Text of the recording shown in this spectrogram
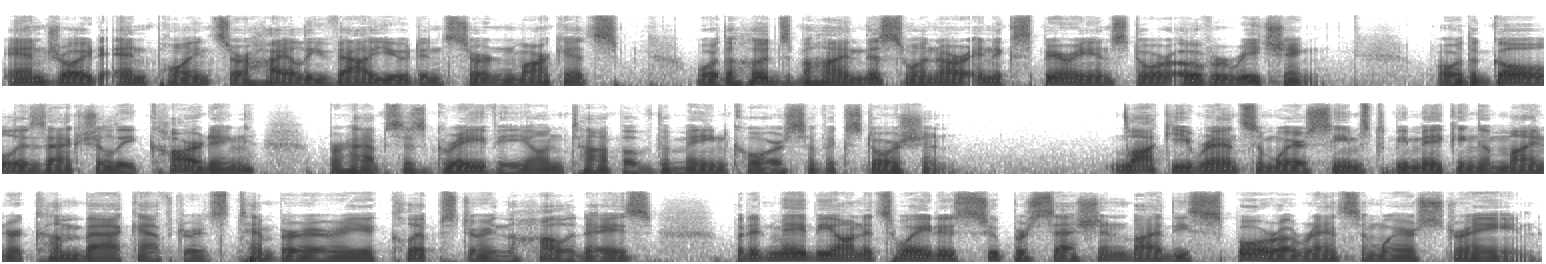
Android endpoints are highly valued in certain markets, or the hoods behind this one are inexperienced or overreaching, or the goal is actually carding, perhaps as gravy on top of the main course of extortion. Locky ransomware seems to be making a minor comeback after its temporary eclipse during the holidays, but it may be on its way to supersession by the Spora ransomware strain.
